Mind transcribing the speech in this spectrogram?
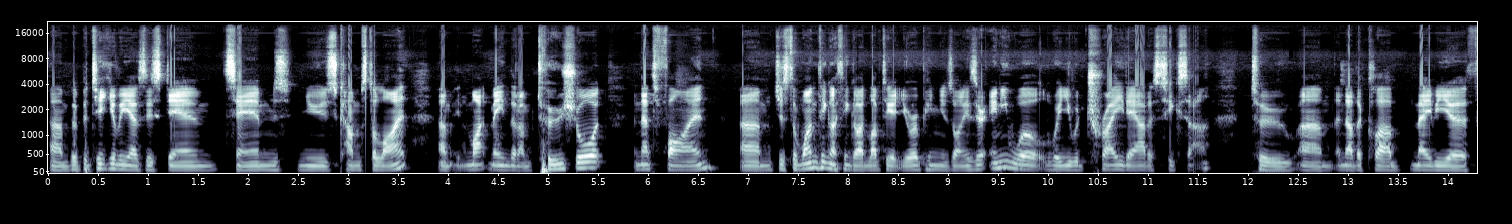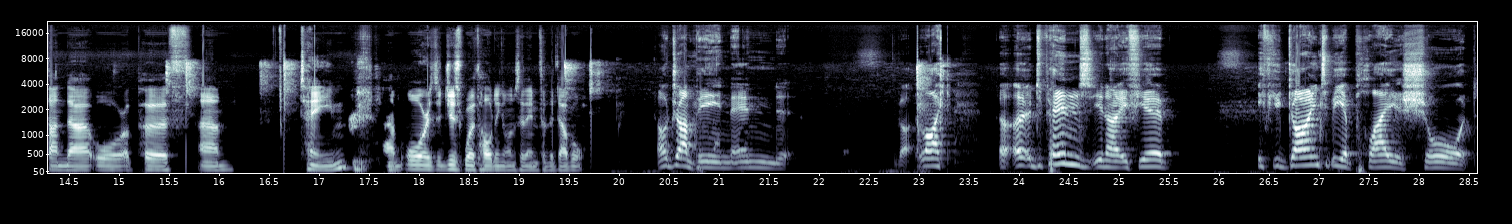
but particularly as this Dan Sams news comes to light, it might mean that I'm too short, and that's fine. Um, just the one thing I think I'd love to get your opinions on is there any world where you would trade out a sixer to um, another club, maybe a Thunder or a Perth um, team, um, or is it just worth holding on to them for the double? I'll jump in and like uh, it depends. You know, if you're if you're going to be a player short,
